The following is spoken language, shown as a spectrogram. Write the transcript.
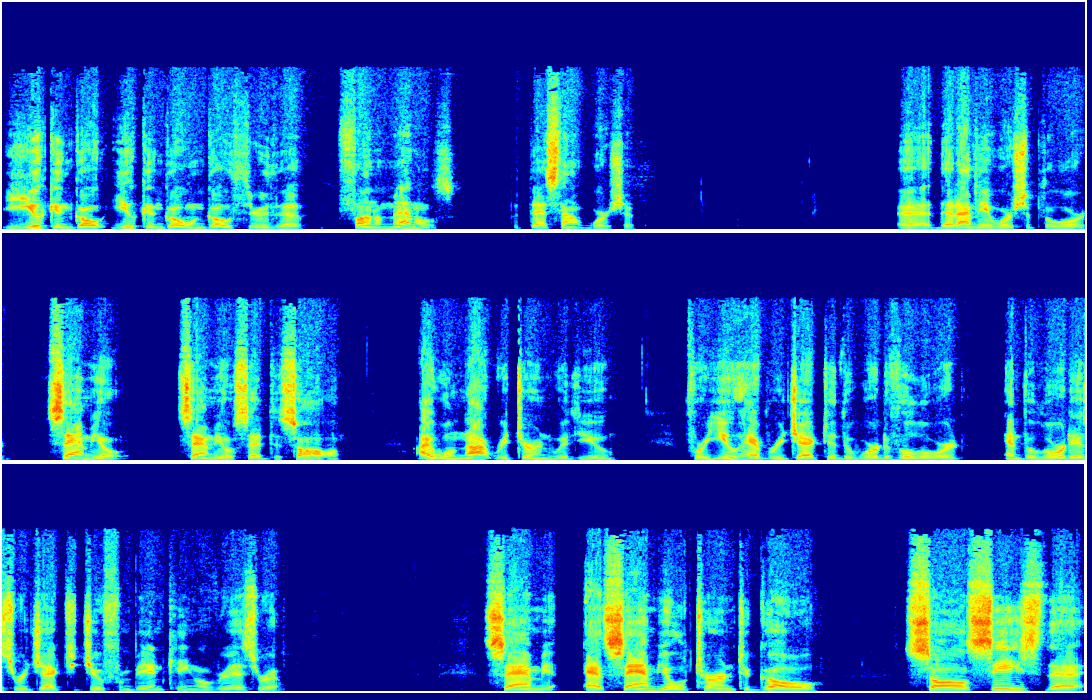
You can go you can go and go through the fundamentals, but that's not worship. Uh, that I may worship the Lord. Samuel Samuel said to Saul, I will not return with you for you have rejected the word of the Lord, and the Lord has rejected you from being king over Israel. Samuel, as Samuel turned to go, Saul seized the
